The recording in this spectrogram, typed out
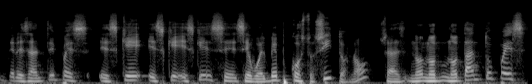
interesante, pues, es que, es que, es que se, se vuelve costosito, ¿no? O sea, no, no, no tanto, pues,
